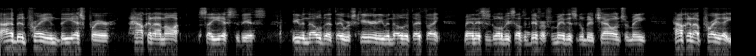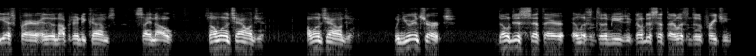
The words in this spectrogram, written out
I have been praying the yes prayer. How can I not say yes to this? Even though that they were scared, even though that they think, man, this is going to be something different for me, this is going to be a challenge for me How can I pray that yes prayer and then the opportunity comes, say no? So I want to challenge you. I want to challenge you. When you're in church, don't just sit there and listen to the music. Don't just sit there and listen to the preaching,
